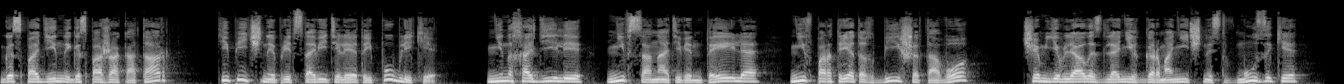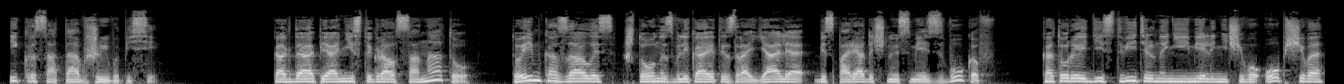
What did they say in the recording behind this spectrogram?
господин и госпожа Катар, типичные представители этой публики, не находили ни в сонате Вентейля, ни в портретах Биша того, чем являлась для них гармоничность в музыке и красота в живописи. Когда пианист играл сонату, то им казалось, что он извлекает из рояля беспорядочную смесь звуков, которые действительно не имели ничего общего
